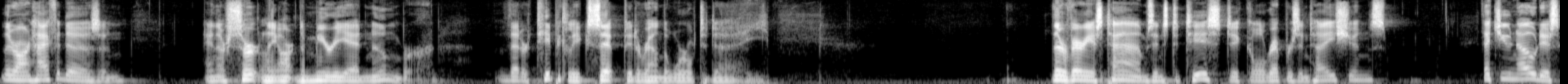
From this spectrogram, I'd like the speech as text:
there aren't half a dozen, and there certainly aren't the myriad number that are typically accepted around the world today. There are various times in statistical representations that you notice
